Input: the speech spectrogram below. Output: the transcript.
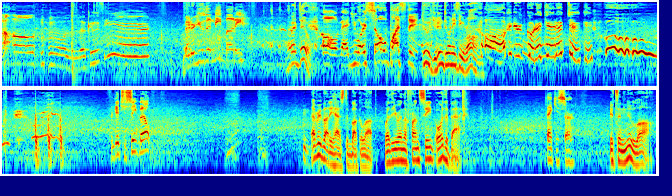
Uh-oh. Look who's here. Better you than me, buddy. What'd I do? Oh, man, you are so busted. Dude, you didn't do anything wrong. Oh, you're gonna get a ticket. Forget your seatbelt? Everybody has to buckle up, whether you're in the front seat or the back. Thank you, sir. It's a new law.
